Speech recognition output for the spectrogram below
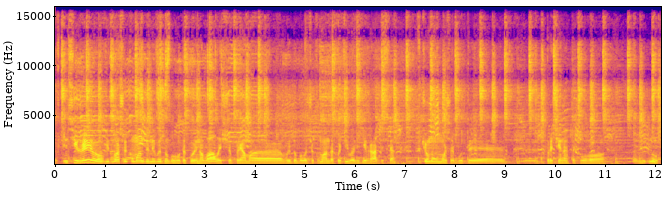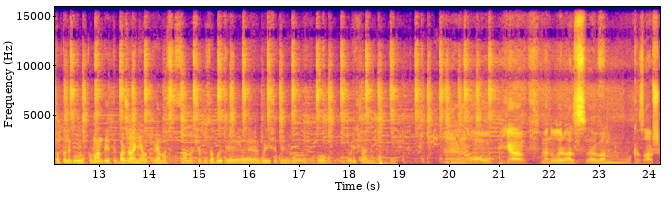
В кінці гри від вашої команди не видно було такої навали, що прямо е, видно було, що команда хотіла відігратися. В чому може бути е, причина такого? Ну, тобто не було команди бажання прямо саме, щоб забити, вирішити гол вирішальний. Ну, я минулий раз е, вам казав, що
